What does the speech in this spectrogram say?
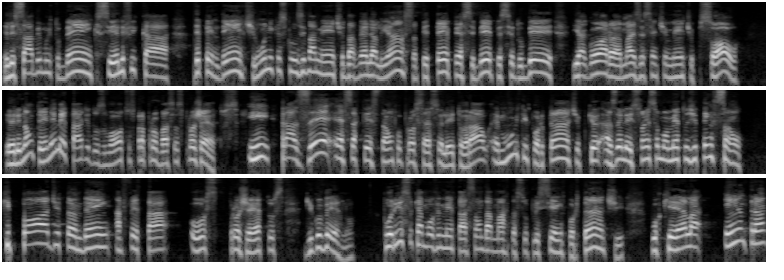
Ele sabe muito bem que se ele ficar dependente, única e exclusivamente da velha aliança, PT, PSB, PCdoB e agora, mais recentemente, o PSOL, ele não tem nem metade dos votos para aprovar seus projetos. E trazer essa questão para o processo eleitoral é muito importante, porque as eleições são momentos de tensão, que pode também afetar os projetos de governo. Por isso que a movimentação da Marta Suplicy é importante, porque ela entra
